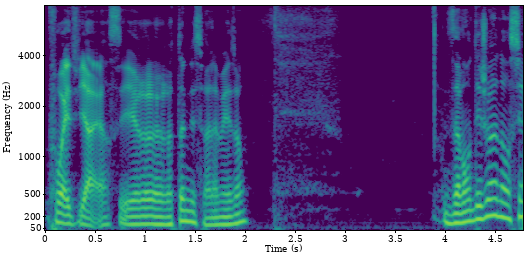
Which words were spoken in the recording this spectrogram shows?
Faut être fier. C'est re- retenez ça à la maison. Nous avons déjà annoncé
